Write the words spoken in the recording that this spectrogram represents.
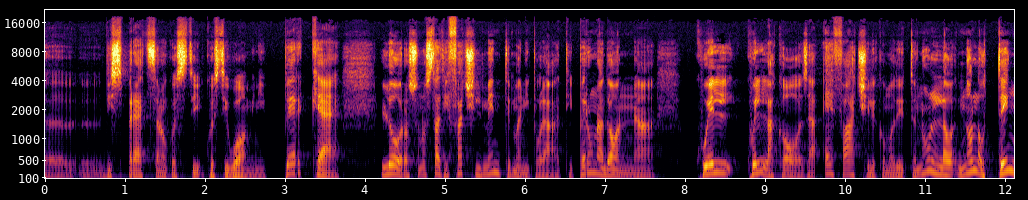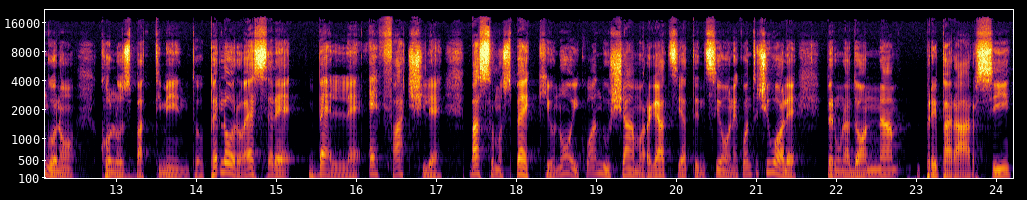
eh, disprezzano questi, questi uomini? Perché loro sono stati facilmente manipolati. Per una donna quel, quella cosa è facile, come ho detto, non, lo, non la ottengono con lo sbattimento. Per loro essere belle è facile, basta uno specchio. Noi quando usciamo, ragazzi, attenzione, quanto ci vuole per una donna prepararsi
